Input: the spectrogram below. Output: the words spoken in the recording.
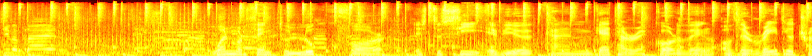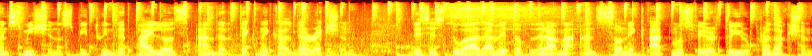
Stephen Brown takes over and One more thing to look for is to see if you can get a recording of the radio transmissions between the pilots and their technical direction. This is to add a bit of drama and sonic atmosphere to your production.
